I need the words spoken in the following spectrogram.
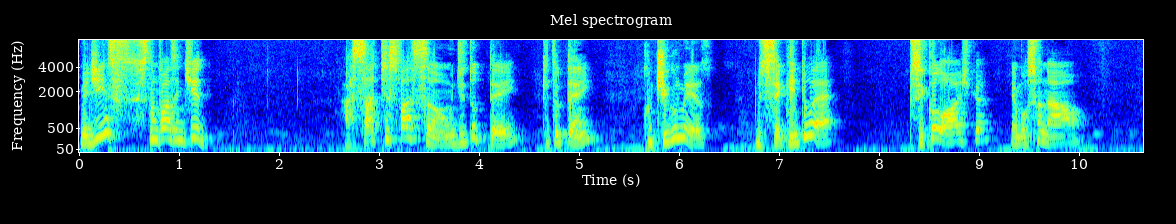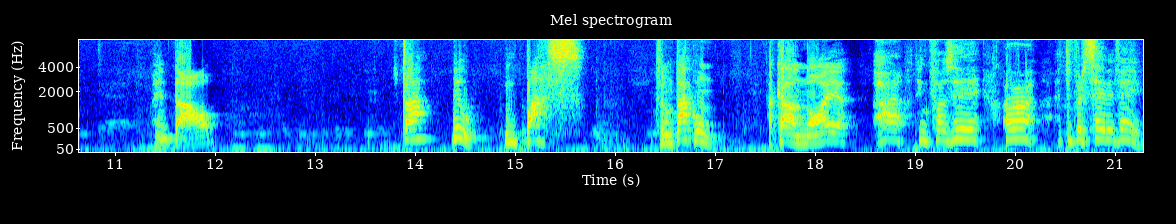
Me diz se não faz sentido. A satisfação de tu ter, que tu tem contigo mesmo, de ser quem tu é, psicológica, emocional, mental. Tu tá, meu, em paz. Tu não tá com aquela noia, ah, tem que fazer, ah, tu percebe, velho,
